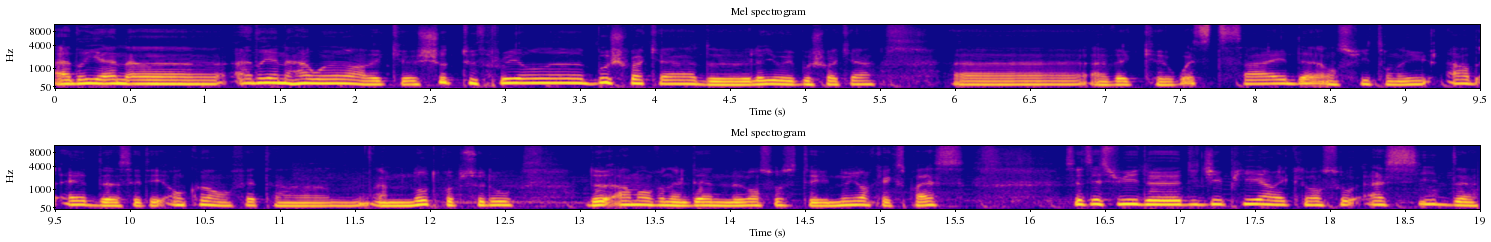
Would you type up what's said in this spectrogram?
Adrian, euh, Adrian Hauer avec euh, Shoot to Thrill, Bushwaka de Leo et Bushwaka euh, avec West Side. Ensuite, on a eu Hard Head, c'était encore en fait un, autre pseudo de Armand Van Elden. Le morceau c'était New York Express. C'était celui de DJ Pierre avec le morceau Acid.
